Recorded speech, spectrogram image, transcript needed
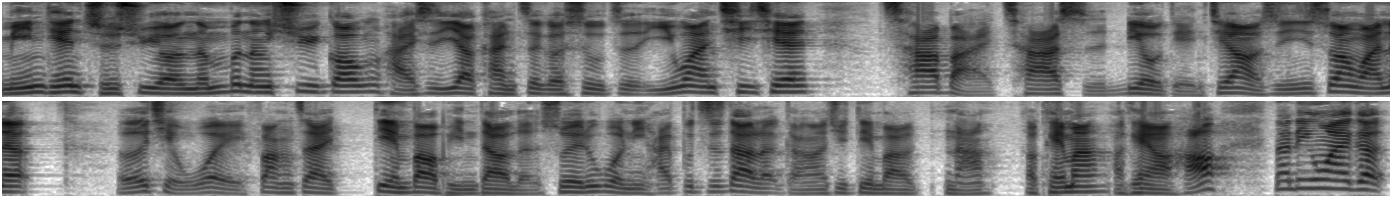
明天持续哦，能不能续攻还是要看这个数字一万七千差百差十六点。姜老师已经算完了，而且我也放在电报频道了，所以如果你还不知道了，赶快去电报拿，OK 吗？OK 啊，好。那另外一个，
